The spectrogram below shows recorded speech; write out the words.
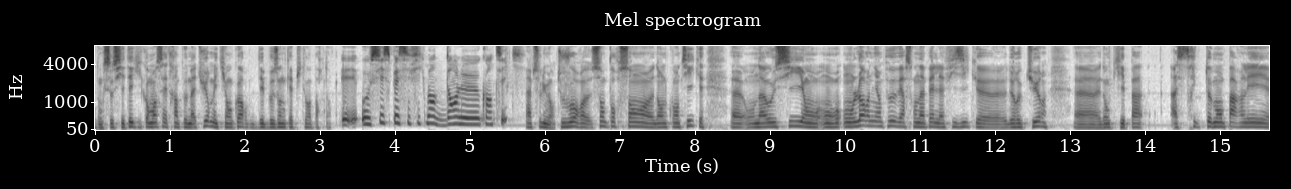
donc, sociétés qui commencent à être un peu matures, mais qui ont encore des besoins de capitaux importants. Et aussi spécifiquement dans le quantique? Absolument. Toujours 100% dans le quantique. Euh, on a aussi, on, lorgne un peu vers ce qu'on appelle la physique euh, de rupture, euh, donc qui est pas à strictement parler,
